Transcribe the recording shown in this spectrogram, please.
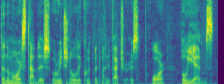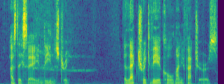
than the more established original equipment manufacturers, or OEMs, as they say in the industry. Electric vehicle manufacturers,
